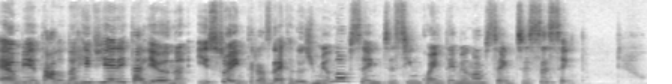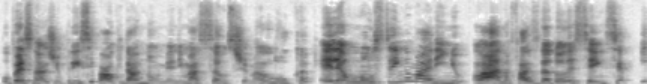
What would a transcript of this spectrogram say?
é ambientado na Riviera Italiana, isso entre as décadas de 1950 e 1960. O personagem principal, que dá nome à animação, se chama Luca. Ele é um monstrinho marinho, lá na fase da adolescência. E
